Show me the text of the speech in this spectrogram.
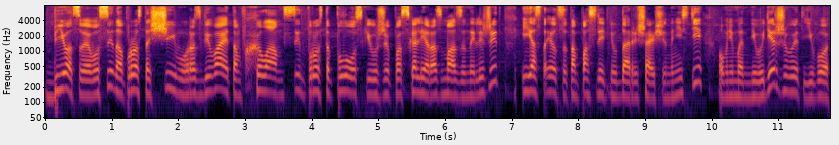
бьет своего сына, просто щи ему разбивает там в хлам, сын просто плоский уже по скале размазанный лежит, и остается там последний удар решающий нанести, Омнимен не выдерживает, его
